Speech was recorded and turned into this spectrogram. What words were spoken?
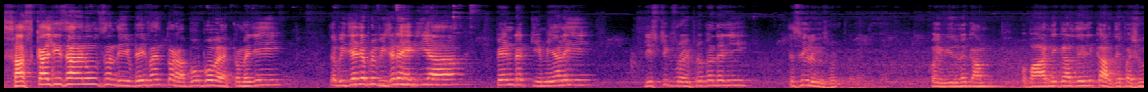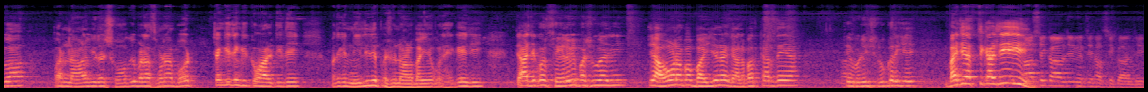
ਸਤਿ ਸ਼੍ਰੀ ਅਕਾਲ ਜੀ ਸਾਰਿਆਂ ਨੂੰ, ਸੰਦੀਪ ਡੇ ਫੈਨ ਤੁਹਾਡਾ ਬਹੁਤ ਬਹੁਤ ਵੈਲਕਮ ਹੈ ਜੀ। ਤੇ ਵਿਜੇ ਜੀ, ਆਪਣੀ ਵਿਜ਼ਿਟ ਹੈਗੀ ਆ ਪਿੰਡ ਕੀਮੇ ਵਾਲੀ ਡਿਸਟ੍ਰਿਕਟ ਫਿਰੋਜ਼ਪੁਰ ਪੈਂਦਾ ਜੀ ਤਹਿਸੀਲ ਵੀ ਫਿਰੋਜ਼ਪੁਰ ਪੈਂਦੀ ਹੈ ਕੋਈ ਵੀਰ ਨੇ ਕੰਮ ਵਪਾਰ ਨਹੀਂ ਕਰਦੇ ਜੀ, ਘਰ ਦੇ ਪਸ਼ੂ ਆ, ਪਰ ਨਾਲ ਵੀਰ ਦਾ ਸ਼ੌਂਕ ਵੀ ਬੜਾ ਸੋਹਣਾ, ਬਹੁਤ ਚੰਗੀ ਚੰਗੀ ਕੁਆਲਿਟੀ ਦੇ, ਮਤਲਬ ਕਿ ਨੀਲੀ ਦੇ ਪਸ਼ੂ ਨਾਲ ਬਾਈਆਂ ਕੋਲ ਹੈਗੇ ਜੀ। ਤੇ ਅੱਜ ਕੋਲ ਸੇਲ ਵੀ ਪਸ਼ੂ ਹੈ ਜੀ, ਤੇ ਆਓ ਹੁਣ ਆਪਾਂ ਬਾਈ ਜੀ ਨਾਲ ਗੱਲਬਾਤ ਕਰਦੇ ਆ, ਤੇ ਵੀਡੀਓ ਸ਼ੁਰੂ ਕਰੀਏ। ਬਾਈ ਜੀ ਸਤਿ ਸ਼੍ਰੀ ਅਕਾਲ ਜੀ। ਸਤਿ ਸ਼੍ਰੀ ਅਕਾਲ ਜੀ ਵੀਰ ਜੀ ਸਤਿ ਸ਼੍ਰੀ ਅਕਾਲ ਜੀ।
